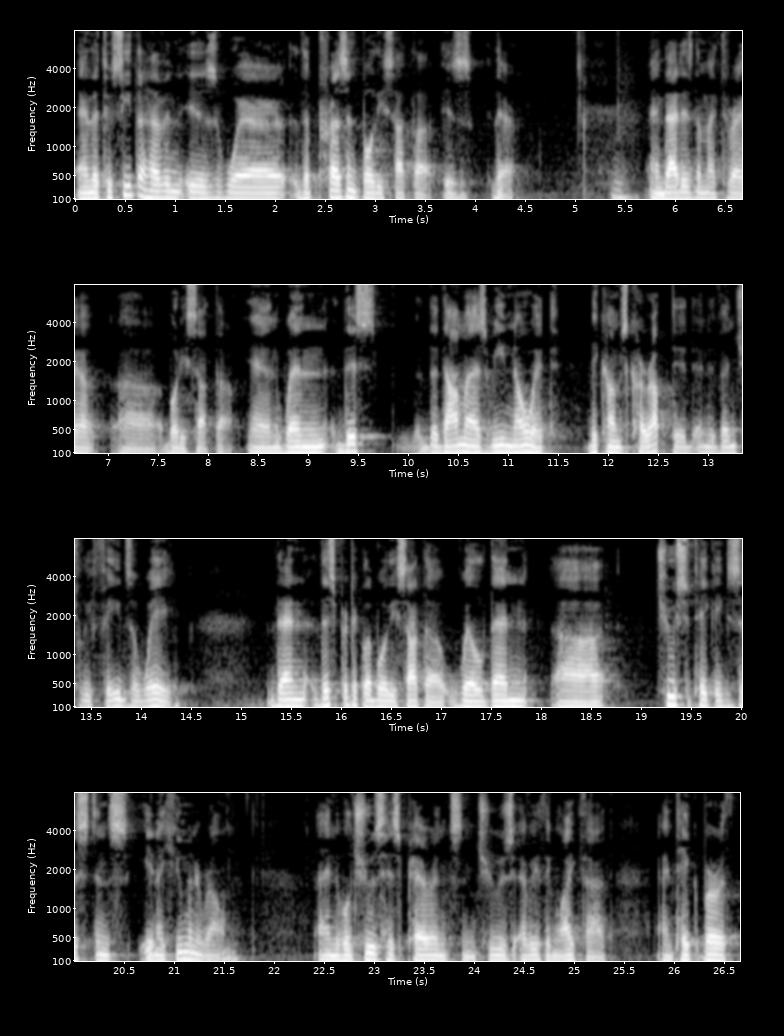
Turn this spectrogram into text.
And the Tusita heaven is where the present Bodhisattva is there. And that is the Maitreya uh, Bodhisattva. And when this, the Dhamma as we know it, becomes corrupted and eventually fades away, then this particular bodhisattva will then uh, choose to take existence in a human realm and will choose his parents and choose everything like that and take birth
